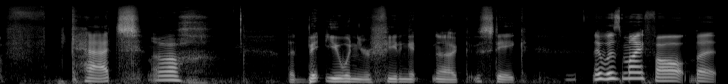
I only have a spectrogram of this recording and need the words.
f- cats Ugh. that bit you when you're feeding it uh, steak. It was my fault, but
